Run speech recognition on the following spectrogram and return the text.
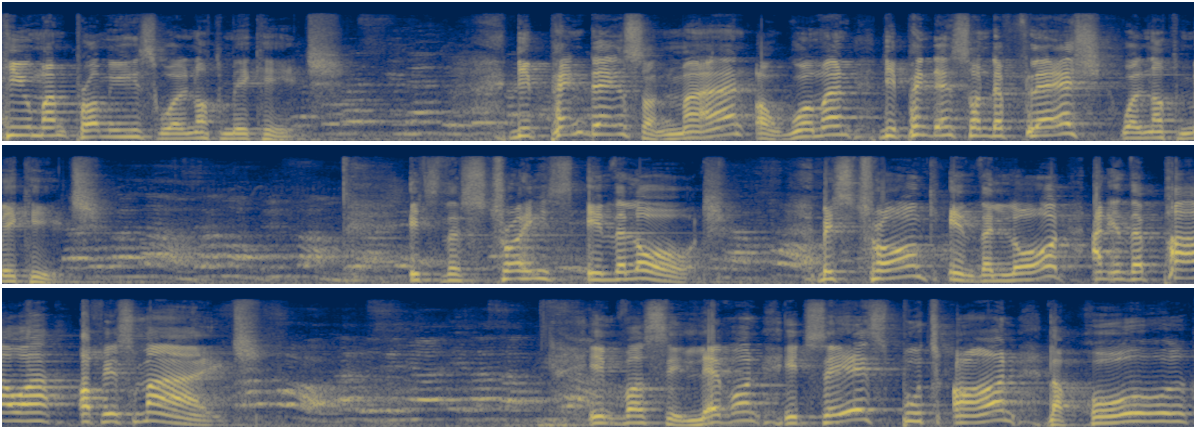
Human promise will not make it. Dependence on man, on woman, dependence on the flesh will not make it. It's the strength in the Lord. Be strong in the Lord and in the power of his might. In verse 11, it says, put on the whole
